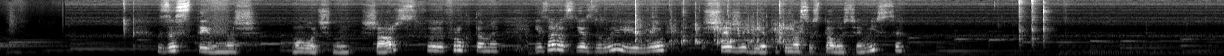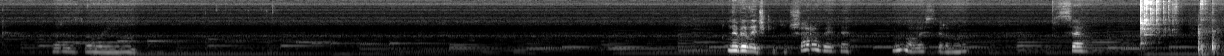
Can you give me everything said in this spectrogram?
Застив наш молочний шар з фруктами. І зараз я залию його ще желе. Тут у нас залишилося місце. Залиємо. Невеличкий тут шар вийде, ну, але все одно все.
